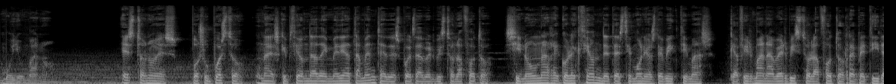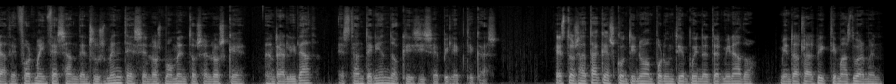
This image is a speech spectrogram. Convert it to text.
muy humano. Esto no es, por supuesto, una descripción dada inmediatamente después de haber visto la foto, sino una recolección de testimonios de víctimas que afirman haber visto la foto repetida de forma incesante en sus mentes en los momentos en los que, en realidad, están teniendo crisis epilépticas. Estos ataques continúan por un tiempo indeterminado, mientras las víctimas duermen,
